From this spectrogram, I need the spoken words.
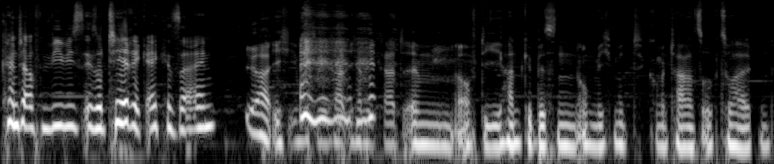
Könnte auch Vivis Esoterik-Ecke sein. Ja, ich, ich, ich habe mir gerade ähm, auf die Hand gebissen, um mich mit Kommentaren zurückzuhalten.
